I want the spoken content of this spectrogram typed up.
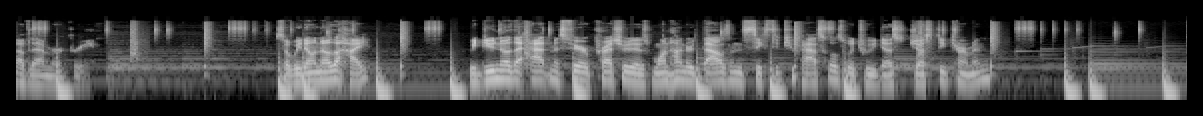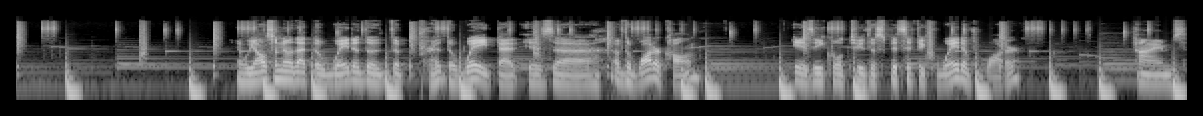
of that mercury. So we don't know the height. We do know that atmospheric pressure is 100,062 pascals, which we just, just determined. And we also know that the weight of the, the, the weight that is uh, of the water column is equal to the specific weight of water times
